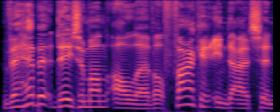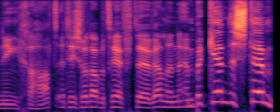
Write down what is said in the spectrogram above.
We hebben deze man al eh, wel vaker in de uitzending gehad. Het is wat dat betreft eh, wel een, een bekende stem.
